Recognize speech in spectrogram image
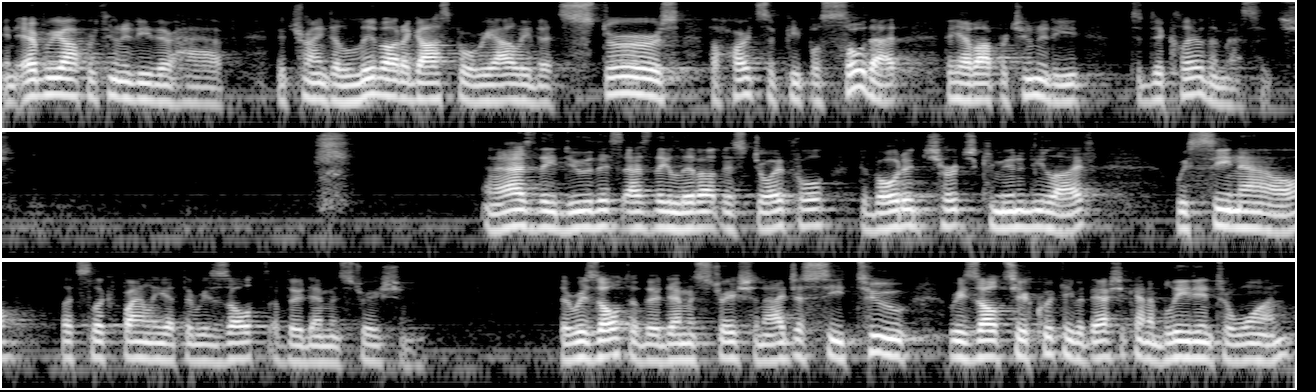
in every opportunity they have. They're trying to live out a gospel reality that stirs the hearts of people so that they have opportunity to declare the message. And as they do this, as they live out this joyful, devoted church community life, we see now, let's look finally at the result of their demonstration. The result of their demonstration. I just see two results here quickly, but they actually kind of bleed into one.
